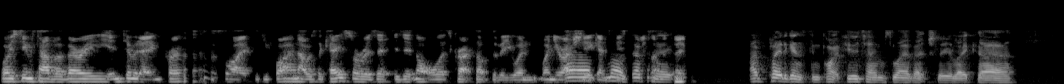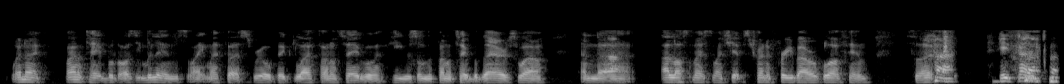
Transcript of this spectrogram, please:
always seems to have a very intimidating presence live. Did you find that was the case or is it is it not all it's cracked up to be when when you're actually Uh, against no, definitely. I've played against him quite a few times live actually. Like uh, when I final tabled Aussie Millions, like my first real big live final table, he was on the final table there as well, and uh, I lost most of my chips trying to free barrel bluff him. So he's kind of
